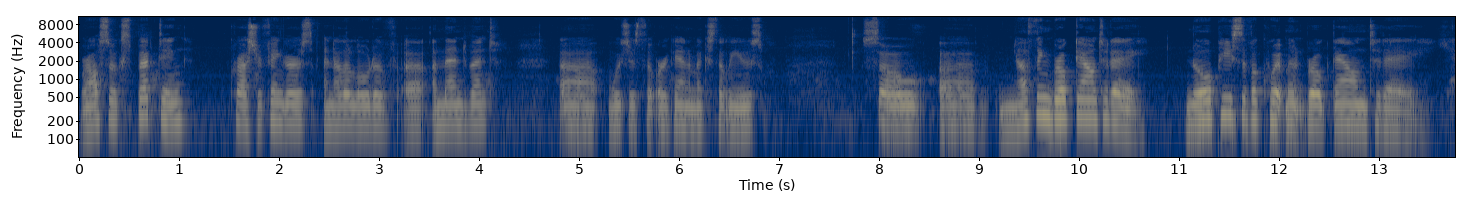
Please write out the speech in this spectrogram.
We're also expecting, cross your fingers, another load of uh, amendment, uh, which is the Organimix that we use. So uh, nothing broke down today. No piece of equipment broke down today. Yay.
